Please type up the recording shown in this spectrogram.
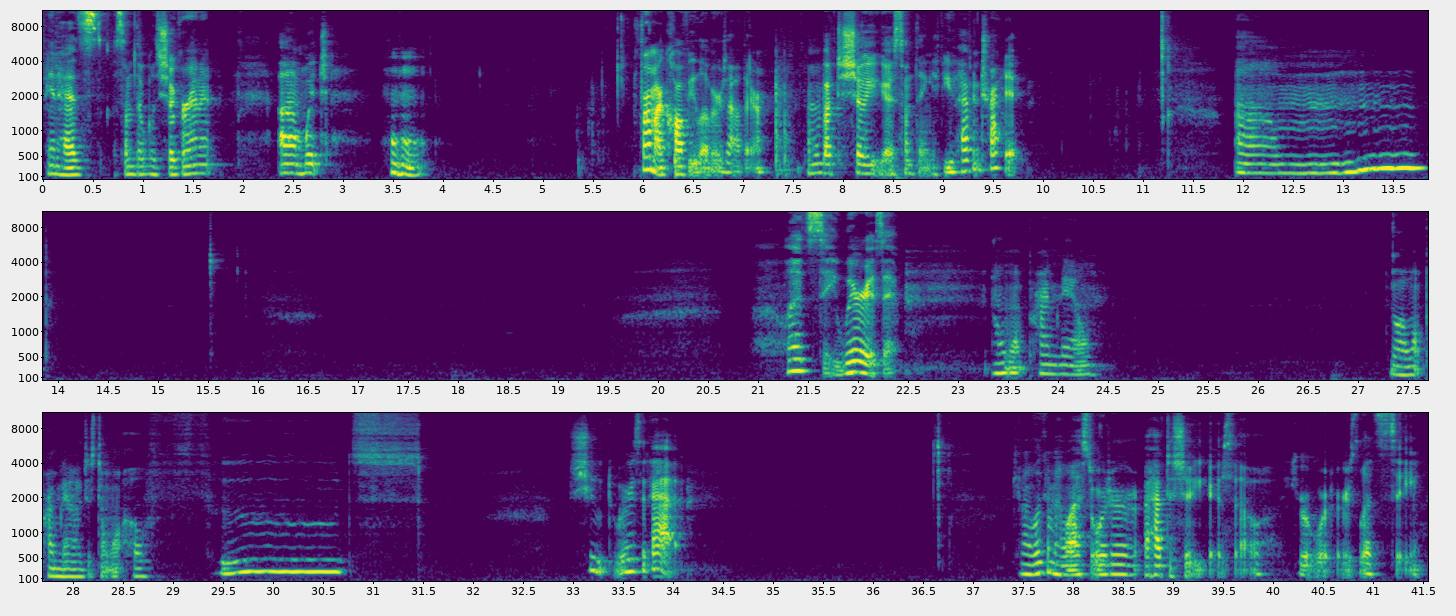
it has something with sugar in it, um, which for my coffee lovers out there, I'm about to show you guys something if you haven't tried it. Um, let's see, where is it? I don't want Prime now. No, I want Prime now. I just don't want Whole Foods. Shoot, where is it at? Can I look at my last order? I have to show you guys though. Your orders. Let's see.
